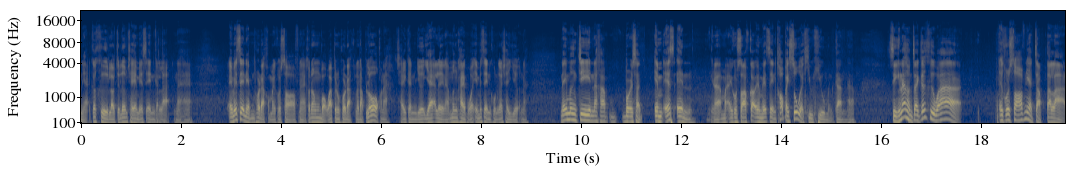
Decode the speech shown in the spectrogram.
เนี่ยก็คือเราจะเริ่มใช้ MSN กันละนะฮะ MSN เนี่ยเป็น product ของ Microsoft นะก็ต้องบอกว่าเป็น product ระดับโลกนะใช้กันเยอะแยะเลยนะเมืองไทยผมว่า MSN คนก็ใช้เยอะนะในเมืองจีนนะครับบริษัท MSN นะ Microsoft ก็ MSN เข้าไปสู้กับ QQ เหมือนกันครับสิ่งที่น่าสนใจก็คือว่า Microsoft เนี่ยจับตลาด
